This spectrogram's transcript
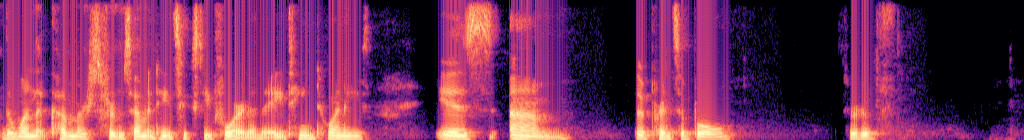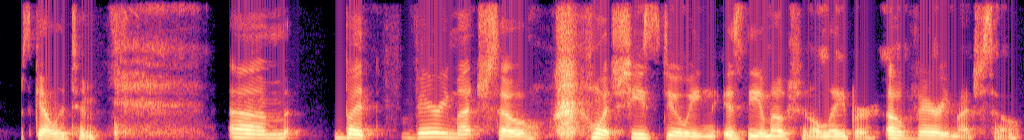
the one that covers from 1764 to the 1820s, is um, the principal sort of skeleton. Um, but very much so, what she's doing is the emotional labor. Oh, very much so.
